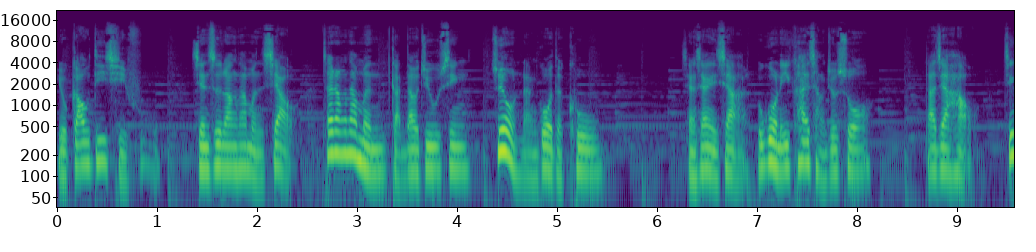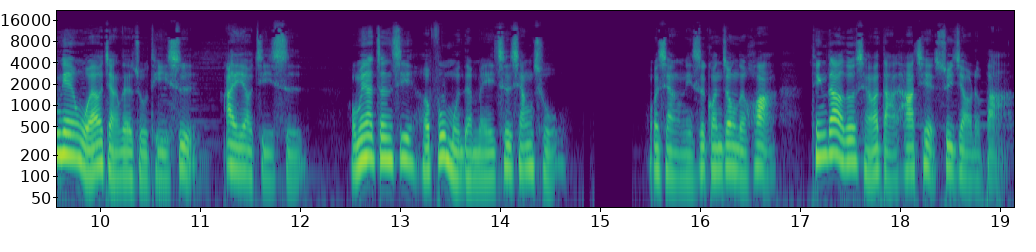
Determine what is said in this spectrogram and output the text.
有高低起伏，先是让他们笑，再让他们感到揪心，最后难过的哭。想象一下，如果你一开场就说。大家好，今天我要讲的主题是爱要及时，我们要珍惜和父母的每一次相处。我想你是观众的话，听到都想要打哈欠睡觉了吧？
